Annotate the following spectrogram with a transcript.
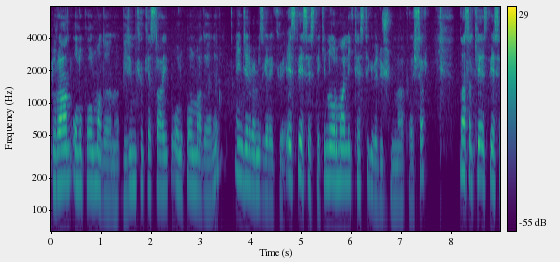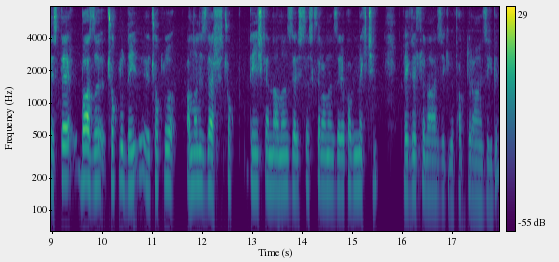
durağan olup olmadığını, birim köke sahip olup olmadığını incelememiz gerekiyor. SPSS'teki normallik testi gibi düşünün arkadaşlar. Nasıl ki SPSS'te bazı çoklu de, çoklu analizler, çok değişkenli analizler, istatistiksel analizler yapabilmek için regresyon analizi gibi, faktör analizi gibi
